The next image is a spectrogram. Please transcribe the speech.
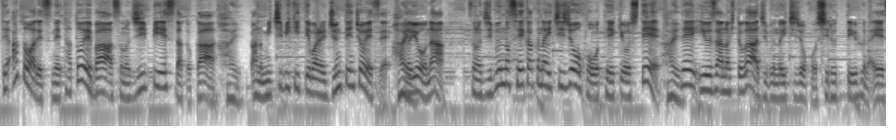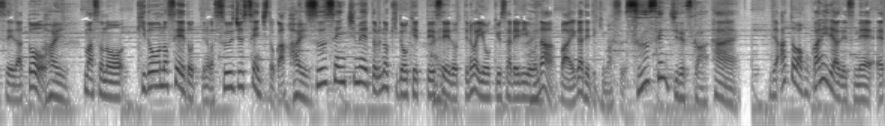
であとはですね例えばその GPS だとかはい。あの導きって言われる準天頂衛星はい。のような、その自分の正確な位置情報を提供して、はい。でユーザーの人が自分の位置情報を知るっていう風な衛星だと、はい。まあ、その軌道の精度っていうのが数十センチとか、はい。数センチメートルの軌道決定精度っていうのが要求されるような場合が出てきます。数センチですか？はいであとは他にではですねえ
